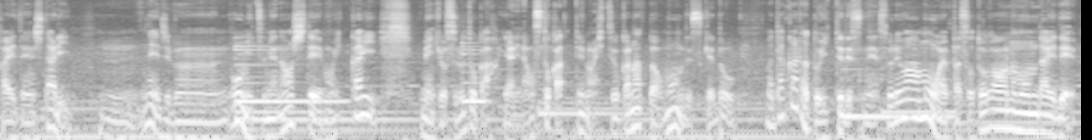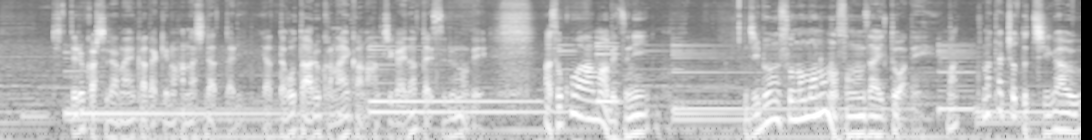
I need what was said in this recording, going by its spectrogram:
改善したり、うんね、自分を見つめ直してもう一回勉強するとかやり直すとかっていうのは必要かなとは思うんですけど、まあ、だからといってですねそれはもうやっぱ外側の問題で知ってるか知らないかだけの話だったりやったことあるかないかの違いだったりするので、まあ、そこはまあ別に自分そのものの存在とはねままたちょっと違う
